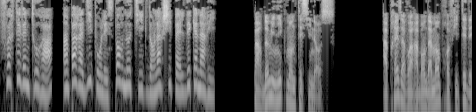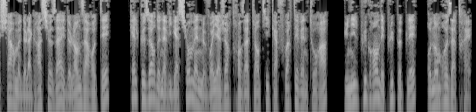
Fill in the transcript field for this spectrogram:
Fuerteventura, un paradis pour les sports nautiques dans l'archipel des Canaries. Par Dominique Montesinos. Après avoir abondamment profité des charmes de la Graciosa et de Lanzarote, quelques heures de navigation mènent le voyageur transatlantique à Fuerteventura, une île plus grande et plus peuplée, aux nombreux attraits.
